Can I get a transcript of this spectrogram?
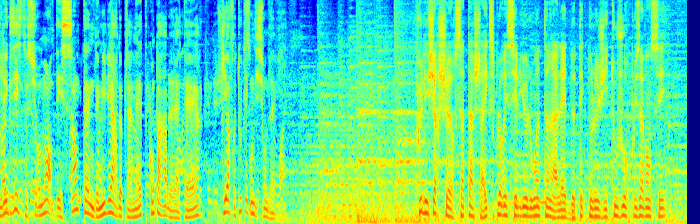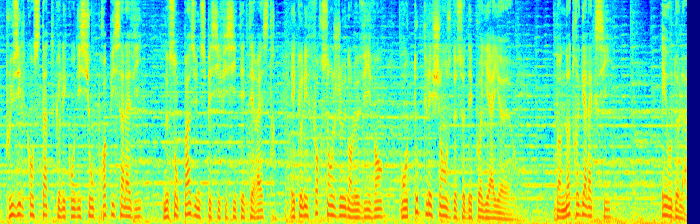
Il existe sûrement des centaines de milliards de planètes comparables à la Terre qui offrent toutes les conditions de la vie. Plus les chercheurs s'attachent à explorer ces lieux lointains à l'aide de technologies toujours plus avancées, plus ils constatent que les conditions propices à la vie ne sont pas une spécificité terrestre et que les forces en jeu dans le vivant ont toutes les chances de se déployer ailleurs, dans notre galaxie et au-delà.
